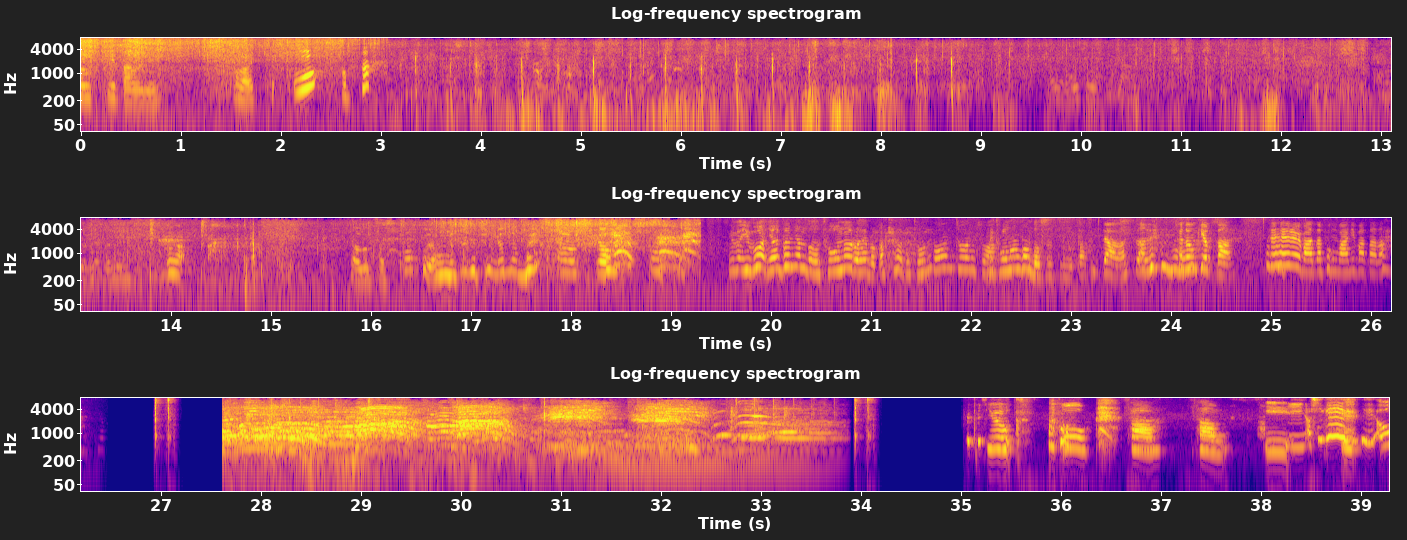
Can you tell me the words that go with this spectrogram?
아 웃기다 우리. 어 이렇게. 오? 없어? 나도 진짜 스타트 양쪽에 챙겼는데? 아 웃겨. 이거 이번 이번 연도 돈으로 해볼까? 키워드 돈? 돈, 돈 좋아. 돈 한 번도 없었으니까. 죽지 않았어. 그 너무 귀엽다. 새해를 맞아 복 많이 받아라. Oh.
